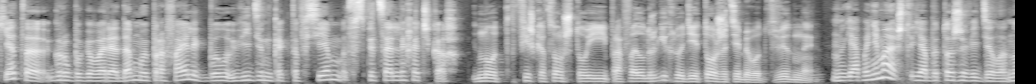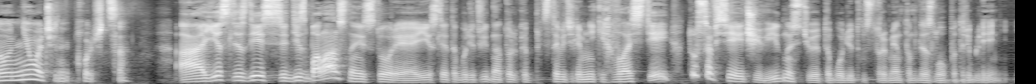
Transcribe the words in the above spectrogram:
анкета, грубо говоря, да, мой профайлик был виден как-то всем в специальных очках. Ну, вот фишка в том, что и профайлы других людей тоже тебе будут видны. Ну, я понимаю, что я бы тоже видела, но не очень хочется. А если здесь дисбалансная история, если это будет видно только представителям неких властей, то со всей очевидностью это будет инструментом для злоупотреблений.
